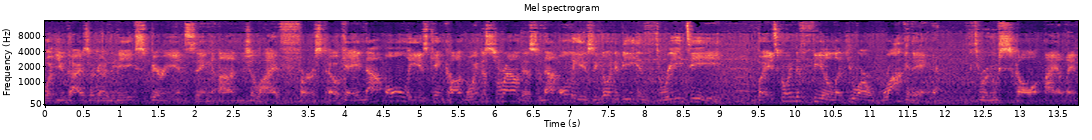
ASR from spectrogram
what you guys are going to be experiencing on July 1st. Okay, not only is King Kong going to surround us, not only is he going to be in 3D, but it's going to feel like you are rocketing through Skull Island,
